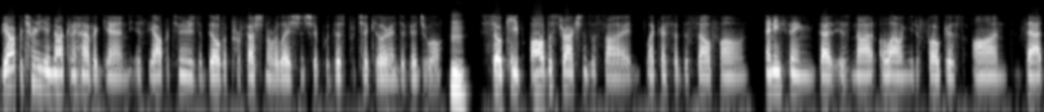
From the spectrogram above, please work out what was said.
The opportunity you're not going to have again is the opportunity to build a professional relationship with this particular individual. Hmm. So keep all distractions aside, like I said, the cell phone, anything that is not allowing you to focus on that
